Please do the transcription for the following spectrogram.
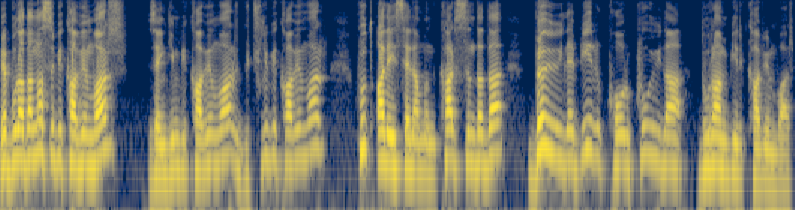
Ve burada nasıl bir kavim var? Zengin bir kavim var, güçlü bir kavim var. Hud aleyhisselamın karşısında da böyle bir korkuyla duran bir kavim var.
